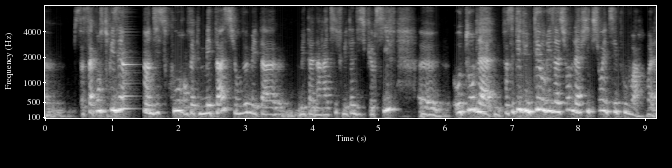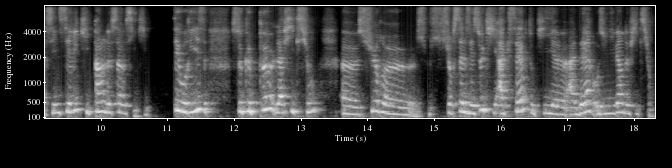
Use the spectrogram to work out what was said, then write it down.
euh, ça, construisait un discours en fait méta, si on veut, méta, méta narratif, méta discursif, autour de la. Enfin, c'était une théorisation de la fiction et de ses pouvoirs. Voilà, c'est une série qui parle de ça aussi, qui théorise ce que peut la fiction euh, sur, euh, sur celles et ceux qui acceptent ou qui euh, adhèrent aux univers de fiction.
